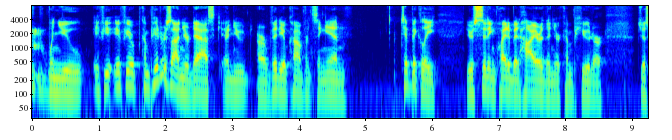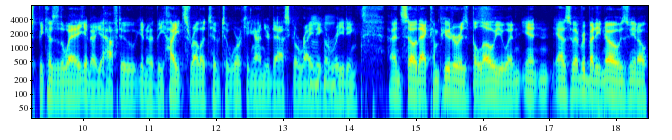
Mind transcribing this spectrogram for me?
when you if you if your computer's on your desk and you are video conferencing in typically you're sitting quite a bit higher than your computer just because of the way you know you have to you know the heights relative to working on your desk or writing mm-hmm. or reading and so that computer is below you and, and as everybody knows you know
